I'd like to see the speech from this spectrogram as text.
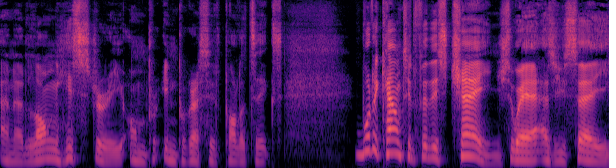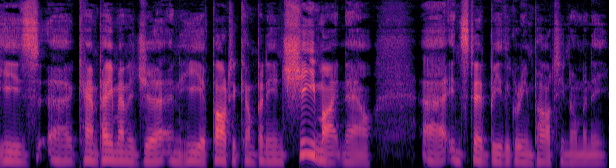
and a long history on in progressive politics. What accounted for this change, where, as you say, he's campaign manager and he a party company, and she might now uh, instead be the Green Party nominee?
